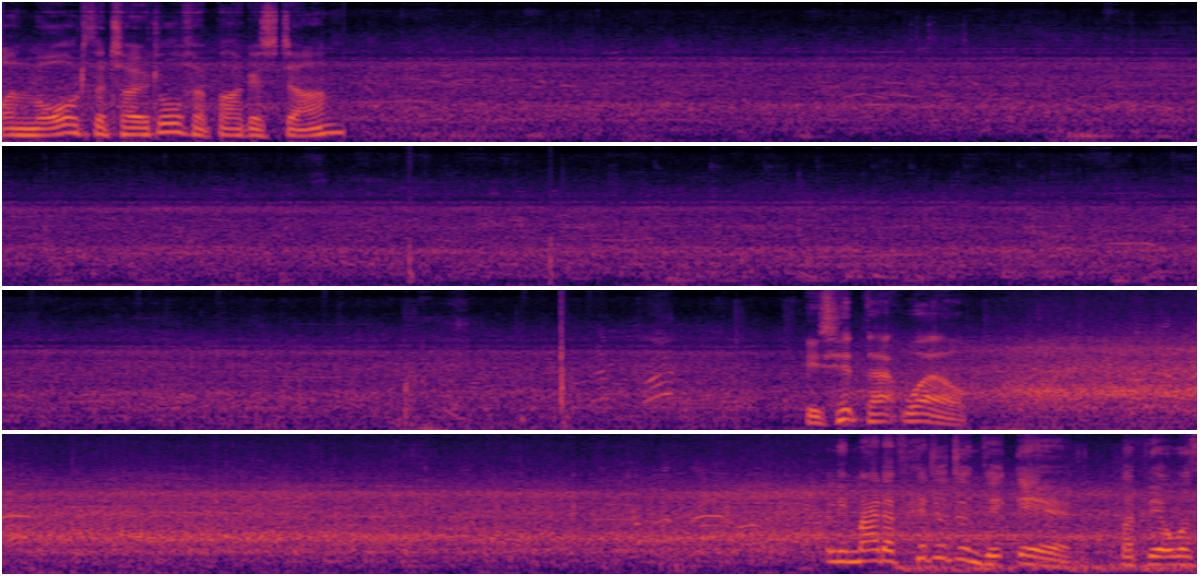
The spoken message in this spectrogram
One more to the total for Pakistan. He's hit that well. He might have hit it in the air, but there was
